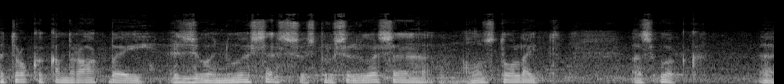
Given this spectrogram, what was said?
betrokke kan raak by zoonose soos brucellose, ons dolheid as ook uh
